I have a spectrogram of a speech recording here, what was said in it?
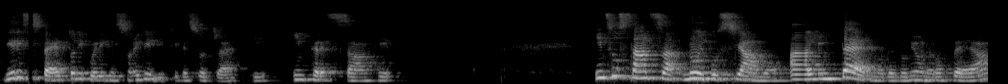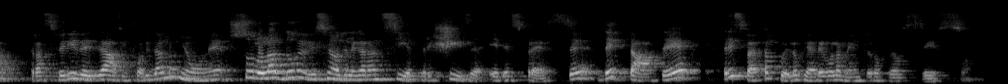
di rispetto di quelli che sono i diritti dei soggetti interessati. In sostanza noi possiamo all'interno dell'Unione Europea trasferire i dati fuori dall'Unione solo laddove vi siano delle garanzie precise ed espresse dettate rispetto a quello che è il regolamento europeo stesso.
